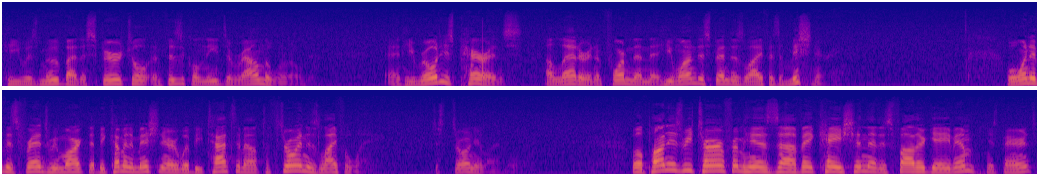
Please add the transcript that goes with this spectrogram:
He was moved by the spiritual and physical needs around the world and he wrote his parents a letter and informed them that he wanted to spend his life as a missionary. Well, one of his friends remarked that becoming a missionary would be tantamount to throwing his life away. Just throwing your life away. Well, upon his return from his uh, vacation that his father gave him, his parents,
